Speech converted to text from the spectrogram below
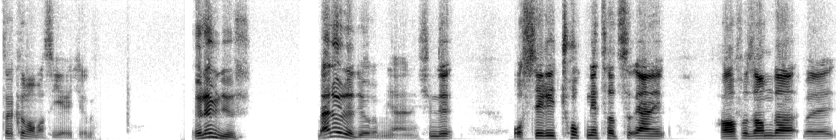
Takılmaması gerekirdi. Öyle mi diyorsun? Ben öyle diyorum yani. Şimdi o seri çok net hatır yani hafızamda böyle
